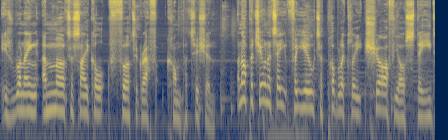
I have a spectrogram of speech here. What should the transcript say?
is running a motorcycle photograph competition. An opportunity for you to publicly show off your steed,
